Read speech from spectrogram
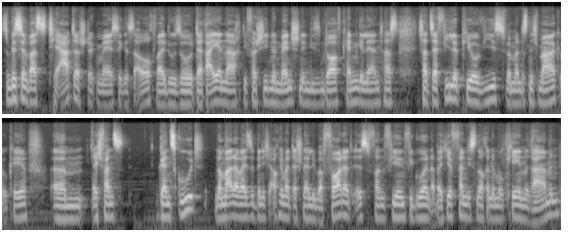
so ein bisschen was Theaterstück-mäßiges auch, weil du so der Reihe nach die verschiedenen Menschen in diesem Dorf kennengelernt hast. Es hat sehr viele POVs, wenn man das nicht mag, okay. Ähm, ich fand es ganz gut. Normalerweise bin ich auch jemand, der schnell überfordert ist von vielen Figuren, aber hier fand ich es noch in einem okayen Rahmen.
